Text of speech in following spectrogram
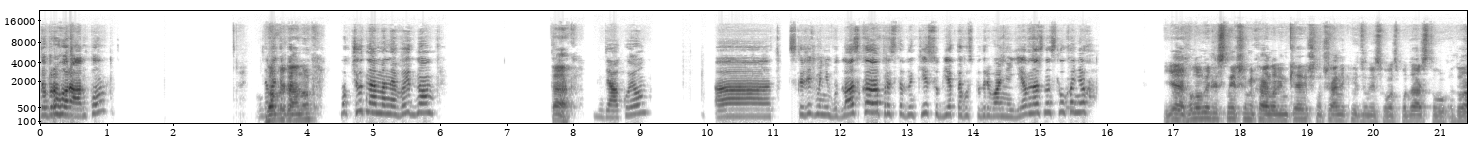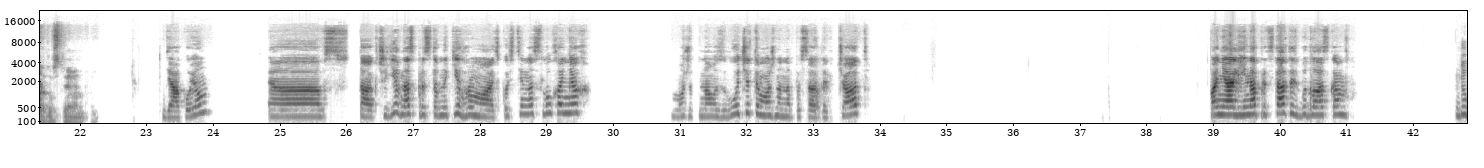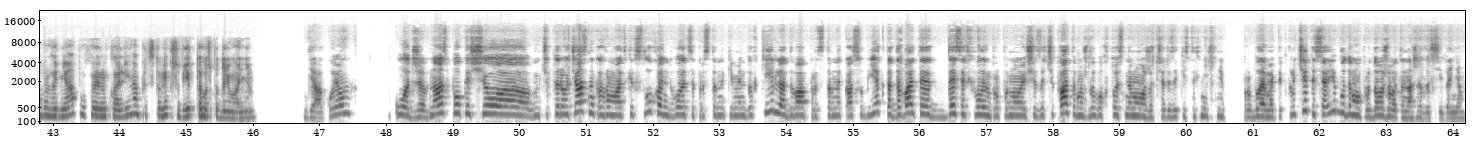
Доброго ранку. Добрий ранок. Ну, Чутно мене видно. Так, Дякую. А, скажіть мені, будь ласка, представники суб'єкта господарювання є в нас на слуханнях? є головний лісничий Михайло Лінкевич, начальник відділу лісового господарства Едуард Устименко. Дякую. Е, так, чи є в нас представники громадськості на слуханнях? Можете на озвучити, можна написати в чат. Пані Аліна, представтесь, будь ласка. Доброго дня, Прохоренко Аліна, представник суб'єкта господарювання. Дякую. Отже, в нас поки що чотири учасника громадських слухань, двоє це представники Міндовкілля, два представника суб'єкта. Давайте 10 хвилин пропоную ще зачекати. Можливо, хтось не може через якісь технічні проблеми підключитися, і будемо продовжувати наше засідання.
